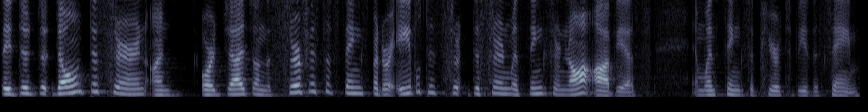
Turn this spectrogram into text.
They do, don't discern on, or judge on the surface of things, but are able to discern when things are not obvious and when things appear to be the same.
